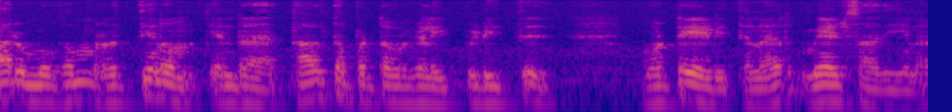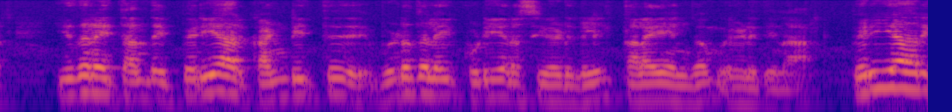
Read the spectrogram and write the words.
ஆறுமுகம் ரத்தினம் என்ற தாழ்த்தப்பட்டவர்களை பிடித்து மொட்டையடித்தனர் மேல் சாதியினர். இதனை தந்தை பெரியார் கண்டித்து விடுதலை குடியரசு ஏடுகளில் தலையங்கம் எழுதினார். பெரியார்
